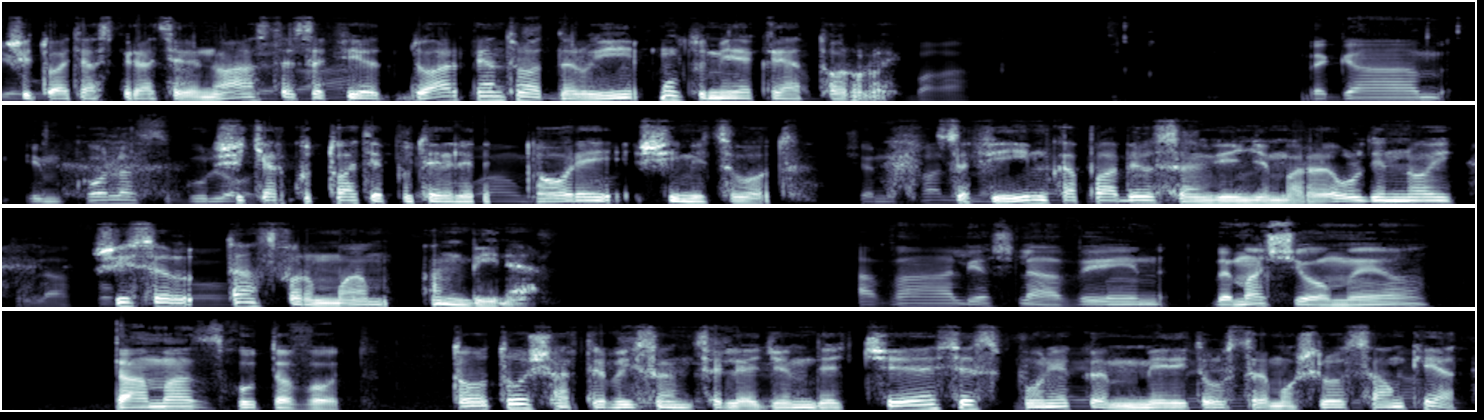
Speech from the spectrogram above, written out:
Și toate aspirațiile noastre să fie doar pentru a dărui mulțumirea Creatorului. Și chiar cu toate puterile Torei și mitzvot, să fim capabili să învingem răul din noi și să-l transformăm în bine. Totuși, ar trebui să înțelegem de ce se spune că meritul strămoșilor s-a încheiat.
